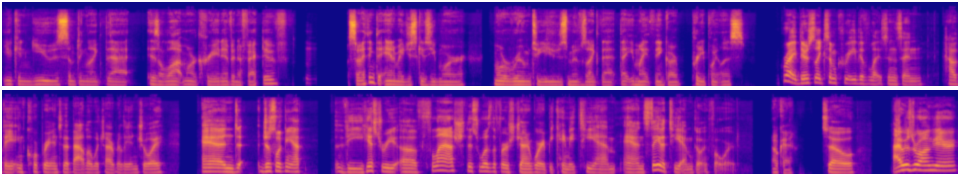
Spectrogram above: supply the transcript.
you can use something like that is a lot more creative and effective. Mm. So I think the anime just gives you more more room to use moves like that that you might think are pretty pointless. Right, there's like some creative license in how they incorporate into the battle, which I really enjoy. And just looking at the history of Flash, this was the first gen where it became a TM and stayed a TM going forward. Okay. So I was wrong there.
